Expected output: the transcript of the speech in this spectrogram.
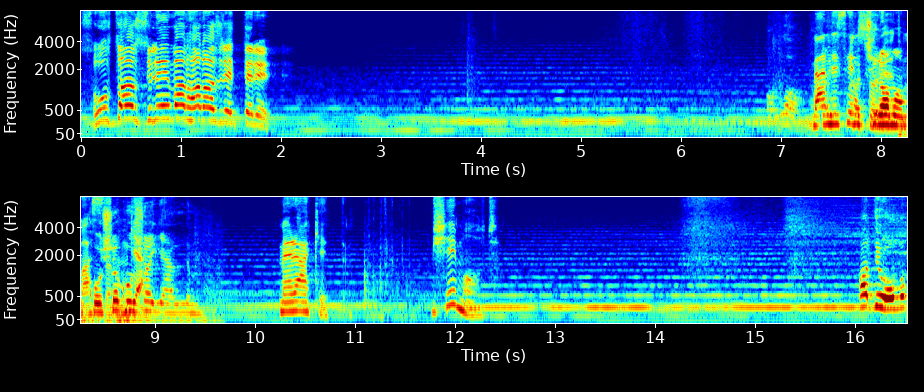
Sultan Süleyman Han Hazretleri. Ben de seni Kaçıramam. soruyordum Koşa aslanım, koşa gel. geldim. Merak ettim. Bir şey mi oldu? Hadi oğlum.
